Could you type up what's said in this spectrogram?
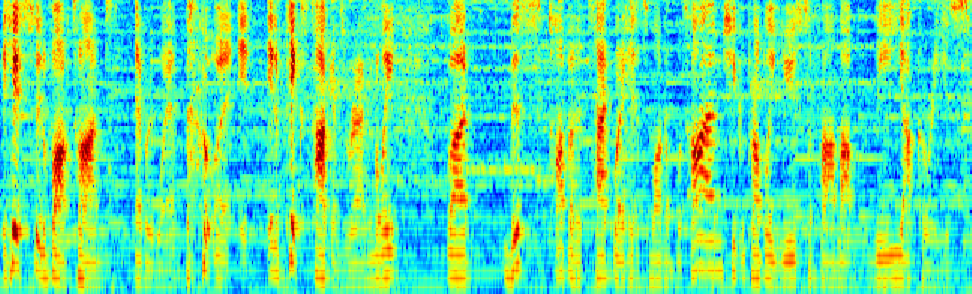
it hits 2 to 5 times everywhere. it, it picks targets randomly, but this type of attack where it hits multiple times, you could probably use to farm up the Yakuris.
